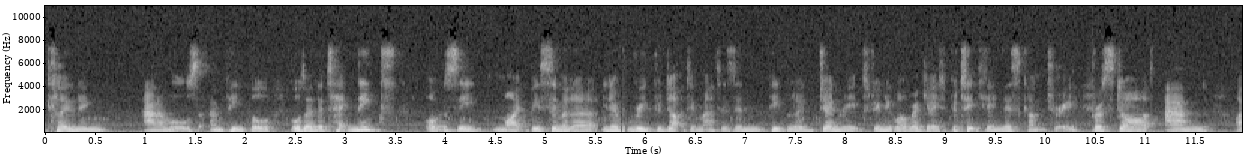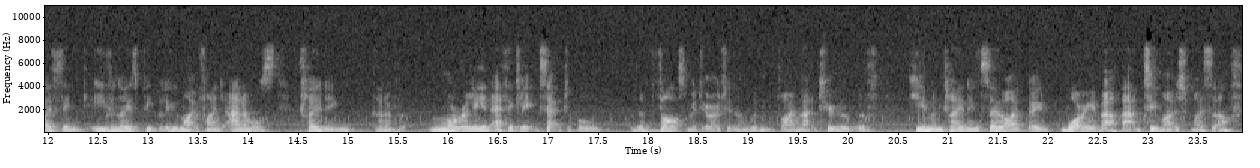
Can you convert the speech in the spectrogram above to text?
cloning animals and people, although the techniques obviously might be similar. You know, reproductive matters in people are generally extremely well regulated, particularly in this country, for a start. And I think even those people who might find animals cloning kind of morally and ethically acceptable, the vast majority of them wouldn't find that true of human cloning. So I don't worry about that too much myself.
